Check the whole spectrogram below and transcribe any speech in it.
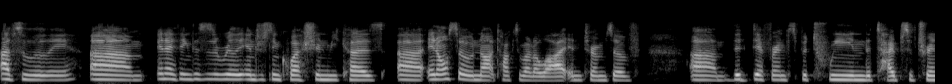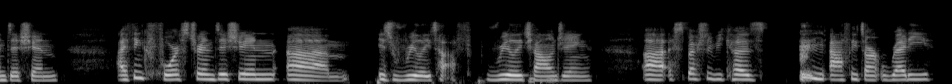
Absolutely. Um, and i think this is a really interesting question because uh, and also not talked about a lot in terms of um, the difference between the types of transition. I think forced transition um, is really tough, really mm-hmm. challenging, uh, especially because athletes aren't ready.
